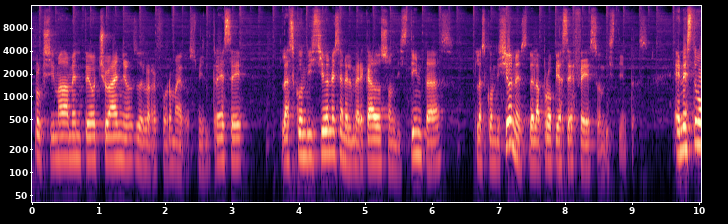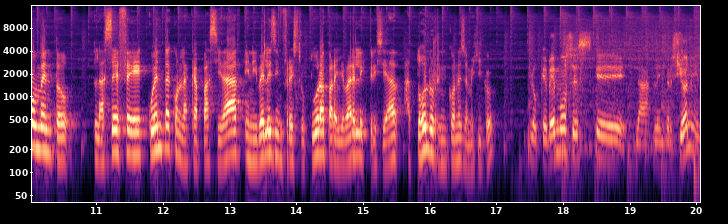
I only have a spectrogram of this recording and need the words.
aproximadamente ocho años de la reforma de 2013, las condiciones en el mercado son distintas, las condiciones de la propia CFE son distintas. En este momento, la CFE cuenta con la capacidad en niveles de infraestructura para llevar electricidad a todos los rincones de México. Lo que vemos es que la, inversión en,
